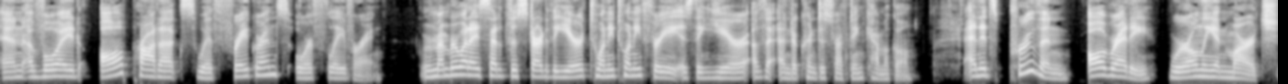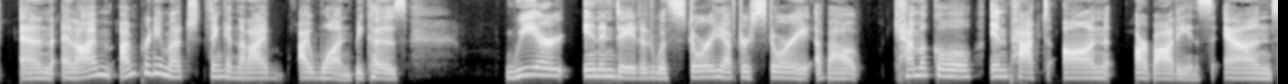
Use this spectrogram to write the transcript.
and avoid all products with fragrance or flavoring. Remember what I said at the start of the year? 2023 is the year of the endocrine disrupting chemical. And it's proven already. We're only in March and and I'm I'm pretty much thinking that I I won because we are inundated with story after story about chemical impact on our bodies and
